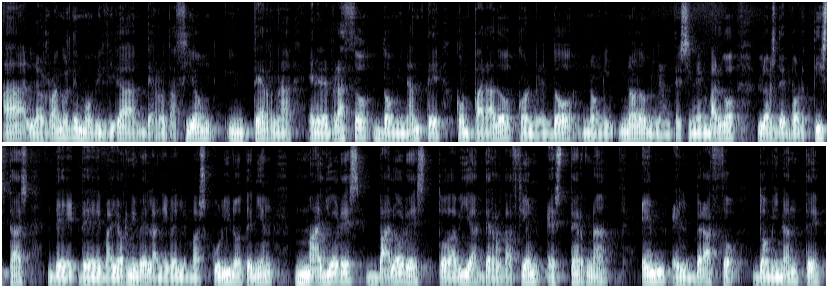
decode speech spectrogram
a los rangos de movilidad de rotación interna en el brazo dominante comparado con el do no dominante. Sin embargo, los deportistas de, mayor nivel a nivel masculino tenían mayores valores todavía de rotación externa en el brazo dominante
